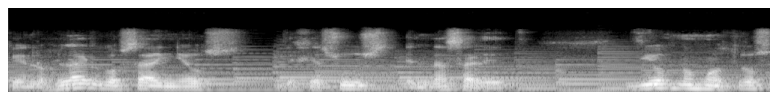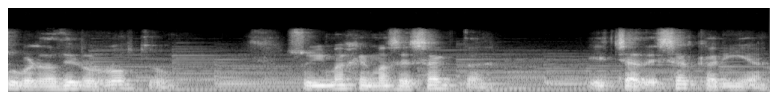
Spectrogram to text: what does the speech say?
que en los largos años de Jesús en Nazaret, Dios nos mostró su verdadero rostro su imagen más exacta, hecha de cercanía,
